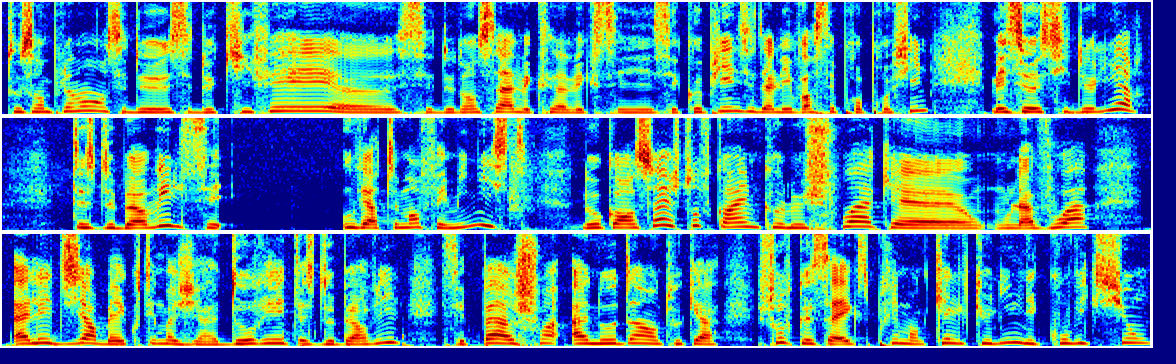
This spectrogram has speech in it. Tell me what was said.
tout simplement. C'est de, c'est de kiffer, euh, c'est de danser avec, avec ses, ses copines, c'est d'aller voir ses propres films, mais c'est aussi de lire. Tess de Berville, c'est ouvertement féministe. Donc en soi, je trouve quand même que le choix qu'on la voit aller dire bah écoutez moi j'ai adoré Tess de Berville. C'est pas un choix anodin en tout cas. Je trouve que ça exprime en quelques lignes les convictions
